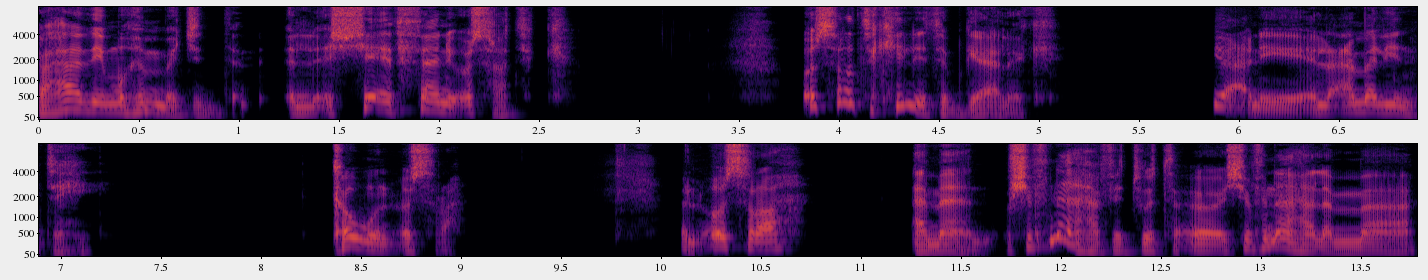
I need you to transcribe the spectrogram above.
فهذه مهمة جدا. الشيء الثاني أسرتك. أسرتك هي اللي تبقى لك. يعني العمل ينتهي. كون أسرة. الأسرة أمان. وشفناها في تويتر شفناها لما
